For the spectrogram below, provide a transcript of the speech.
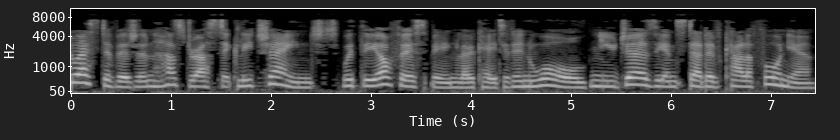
U.S. division has drastically changed, with the office being located in Wall, New Jersey instead of California.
